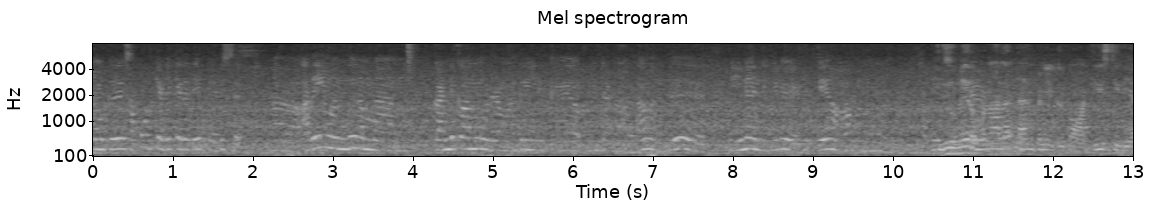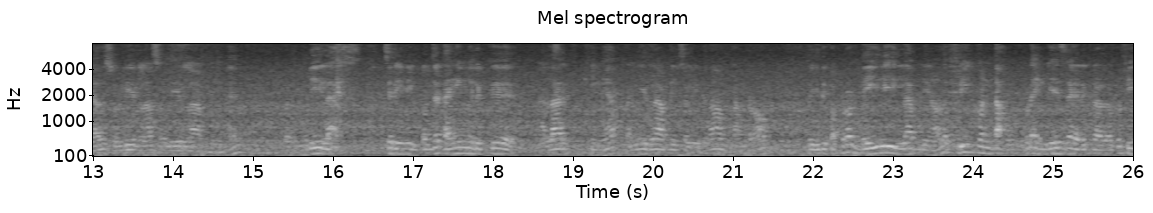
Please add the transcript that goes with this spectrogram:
நமக்கு சப்போர்ட் கிடைக்கிறதே பெருசு. அதையும் வந்து நம்ம கண்டுக்காம விடுற மாதிரி இருக்குது வந்து மெயினாக இந்த வீடியோ எடுத்தே ஆகணும் அப்படின்னு இதுவுமே ரொம்ப நாளாக பிளான் பண்ணிட்டு இருக்கோம் அட்லீஸ்ட் இதையாவது சொல்லிடலாம் சொல்லிடலாம் அப்படின்னு. பட் முடியல. சரி இன்னைக்கு கொஞ்சம் டைம் இருக்கு. நல்லா இருக்கீங்க பண்ணிடலாம் அப்படின்னு சொல்லிட்டு தான் பண்ணுறோம் ஸோ இதுக்கப்புறம் டெய்லி இல்லை அப்படின்னாலும் ஃப்ரீக்வெண்ட்டாக உங்க கூட எங்கேஜாக இருக்கிற அளவுக்கு ஃப்ரீ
